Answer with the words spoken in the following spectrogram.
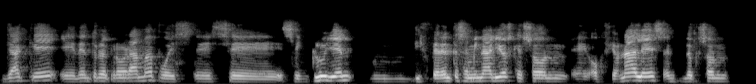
ya que eh, dentro del programa pues, eh, se, incluyen mm, diferentes seminarios que son eh, opcionales, que, son,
